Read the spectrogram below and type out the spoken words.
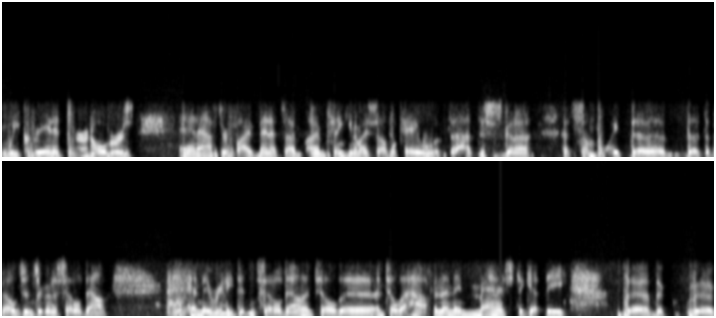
we created turnovers, and after five minutes, I'm I'm thinking to myself, okay, well, this is gonna at some point the the, the Belgians are gonna settle down and they really didn't settle down until the until the half, and then they managed to get the the the the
